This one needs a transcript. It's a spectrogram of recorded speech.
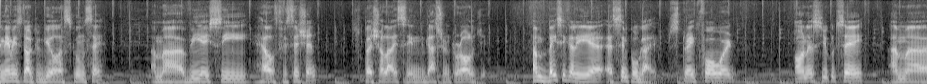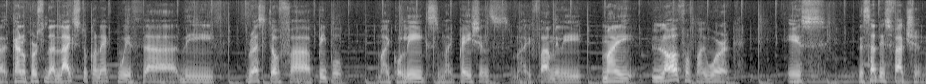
name is Dr. Gil Ascunce. I'm a VHC health physician specialized in gastroenterology. I'm basically a, a simple guy, straightforward, honest, you could say. I'm a kind of person that likes to connect with uh, the rest of uh, people, my colleagues, my patients, my family. My love of my work is the satisfaction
